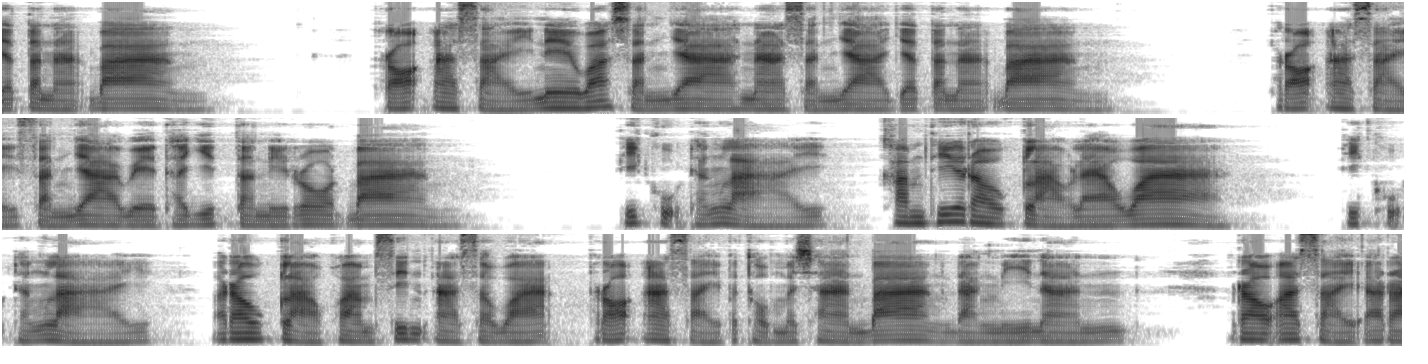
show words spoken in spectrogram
ยตนะบ้าง เพราะอาศัยเนวสัญญานาสัญญายตนะบ้าง เพราะอาศัยสัญญาเวทยิตนิโรธบ้าง พิกุทั้งหลายคำที่เรากล่าวแล้วว่าพิกุทั้งหลาย เรากล่าวความสิ้นอาสวะ เพราะอาศัยปฐมฌานบ้าง ดังนี้นั้น เราอาศัยอะไร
